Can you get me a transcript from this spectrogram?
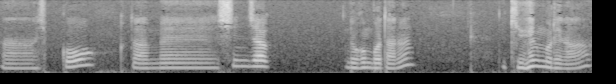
아, 싶고 그 다음에 신작 녹음보다는 기획물이나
